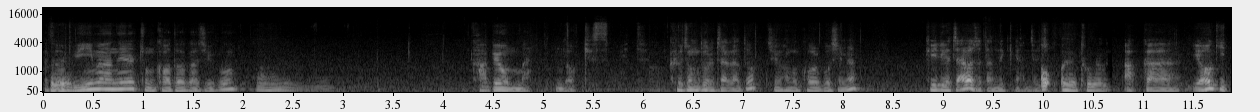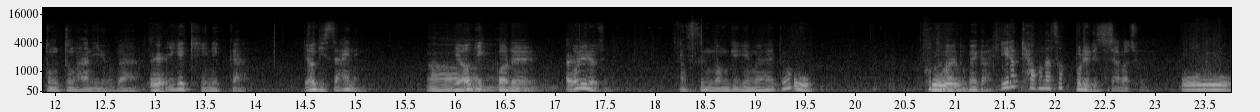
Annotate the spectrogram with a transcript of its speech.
그래서 네. 위만을 좀 걷어가지고 음. 가벼운만 넣겠습니다 그 정도를 잘라도 지금 한번 거울 보시면 길이가 짧아졌다는 느낌이 안 들죠 어, 네, 저는. 아까 여기 뚱뚱한 이유가 네. 이게 기니까 여기 사인은 아. 여기 거를 네. 올려줘 쓱 넘기기만 해도 오, 포토마이도 그러네요. 그러니까 이렇게 하고 나서 뿌리를 이제 잡아줘요 오,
